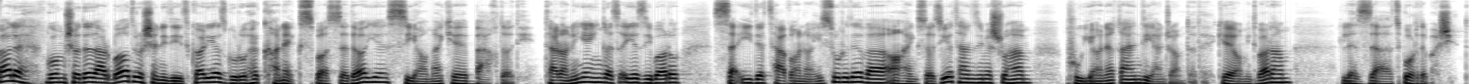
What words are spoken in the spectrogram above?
بله گم شده در باد رو شنیدید. کاری از گروه کانکس با صدای سیامک بغدادی. ترانه این قطعه زیبا رو سعید توانایی سروده و آهنگسازی و تنظیمش رو هم پویان قندی انجام داده که امیدوارم لذت برده باشید.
